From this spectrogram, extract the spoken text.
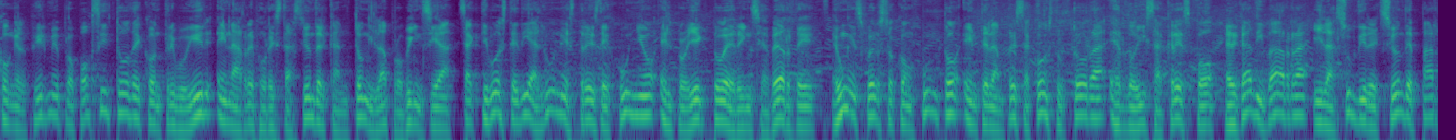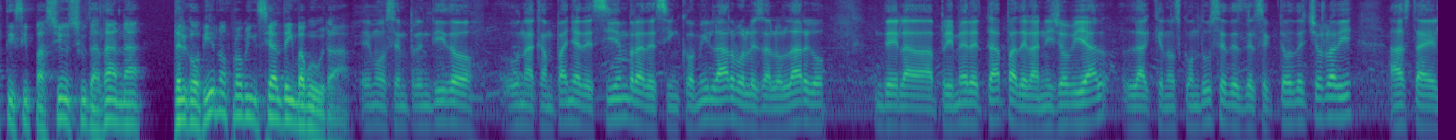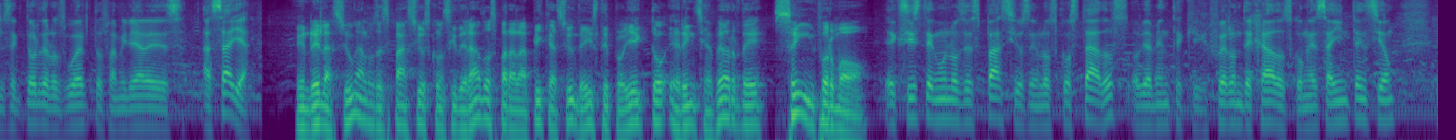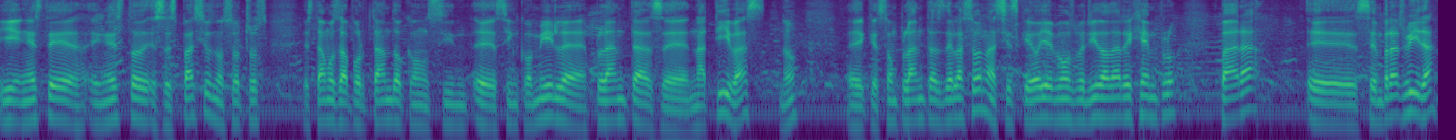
Con el firme propósito de contribuir en la reforestación del cantón y la provincia, se activó este día lunes 3 de junio el proyecto Herencia Verde, en un esfuerzo conjunto entre la empresa constructora Erdoiza Crespo, el GAD Ibarra y la Subdirección de Participación Ciudadana del Gobierno Provincial de Imbabura. Hemos emprendido una campaña de siembra de 5.000 árboles a lo largo de la primera etapa del anillo vial, la que nos conduce desde el sector de Chorlaví hasta el sector de los huertos familiares Asaya. En relación a los espacios considerados para la aplicación de este proyecto Herencia Verde, se informó. Existen unos espacios en los costados, obviamente que fueron dejados con esa intención y en, este, en estos espacios nosotros estamos aportando con 5.000 eh, eh, plantas eh, nativas, ¿no? que son plantas de la zona, así es que hoy hemos venido a dar ejemplo para sembrar vida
